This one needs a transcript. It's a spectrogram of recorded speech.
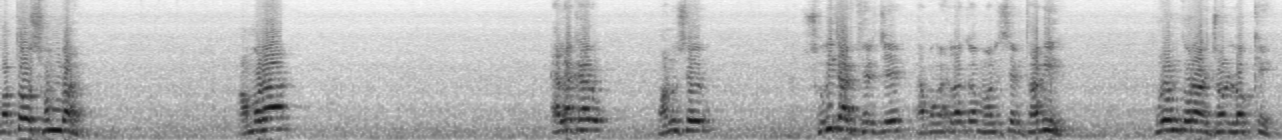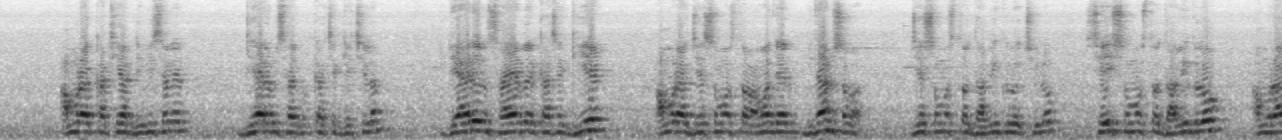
গত সোমবার আমরা এলাকার মানুষের সুবিধার্থের যে এবং এলাকার মানুষের দাবি পূরণ করার জন্য লক্ষ্যে আমরা কাঠিয়ার ডিভিশনের ডিআরএম সাহেবের কাছে গেছিলাম। ডিআরএম সাহেবের কাছে গিয়ে আমরা যে সমস্ত আমাদের বিধানসভা যে সমস্ত দাবিগুলো ছিল, সেই সমস্ত দাবিগুলো আমরা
